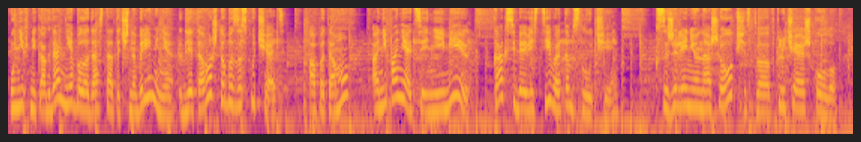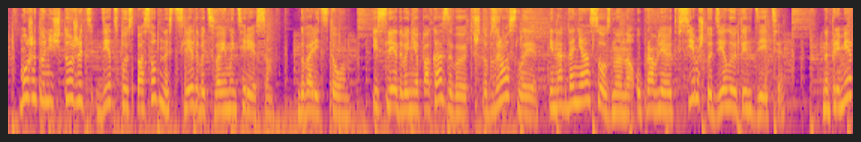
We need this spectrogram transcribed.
У них никогда не было достаточно времени для того, чтобы заскучать, а потому они понятия не имеют, как себя вести в этом случае. К сожалению, наше общество, включая школу, может уничтожить детскую способность следовать своим интересам, говорит Стоун. Исследования показывают, что взрослые иногда неосознанно управляют всем, что делают их дети. Например,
